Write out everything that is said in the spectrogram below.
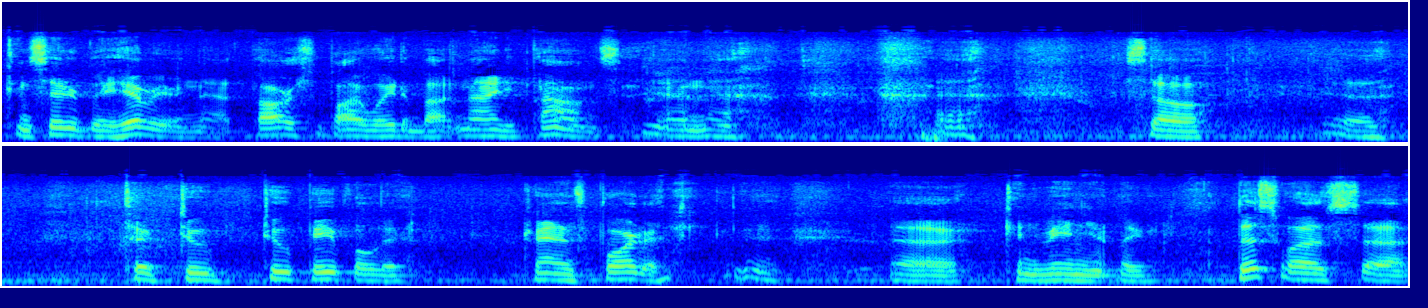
considerably heavier than that. Power supply weighed about 90 pounds, and uh, so uh, took two two people to transport it uh, conveniently. This was uh,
